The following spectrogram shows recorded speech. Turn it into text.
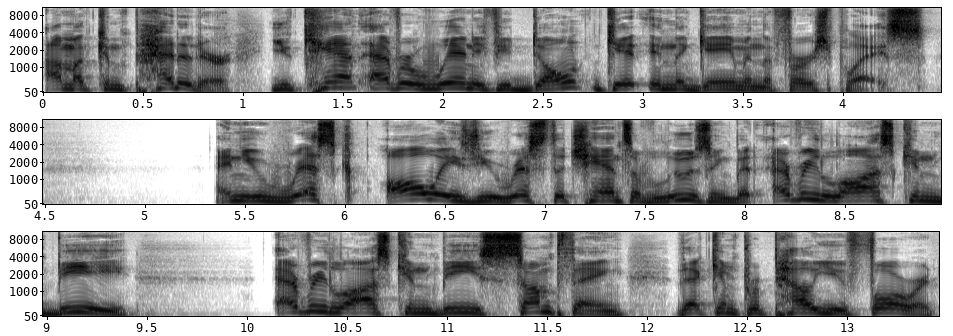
I'm a competitor. You can't ever win if you don't get in the game in the first place. And you risk always you risk the chance of losing, but every loss can be every loss can be something that can propel you forward.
